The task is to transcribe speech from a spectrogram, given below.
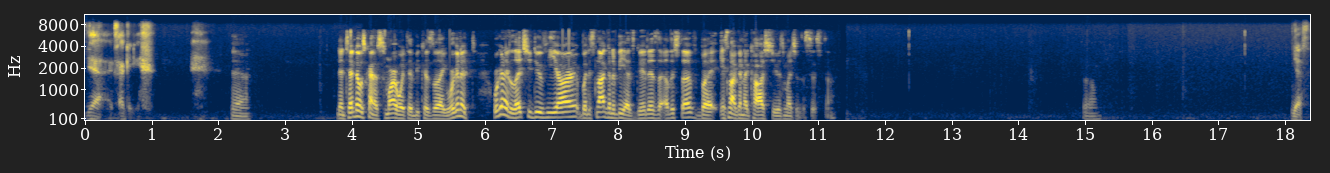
Yeah, exactly. Yeah. Nintendo was kind of smart with it because like we're gonna we're gonna let you do VR, but it's not gonna be as good as the other stuff, but it's not gonna cost you as much as the system. So Yes.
